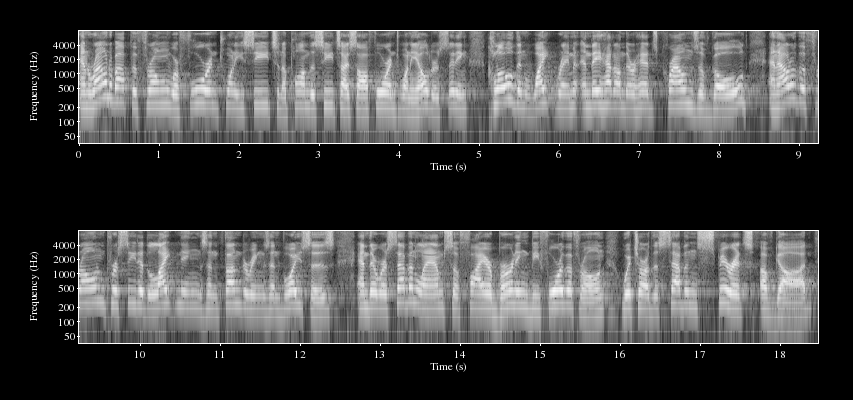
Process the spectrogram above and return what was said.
and round about the throne were four and twenty seats, and upon the seats I saw four and twenty elders sitting, clothed in white raiment, and they had on their heads crowns of gold, and out of the throne proceeded lightnings and thunderings and voices, and there were seven lamps of fire burning before the throne, which are the the seven spirits of God.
